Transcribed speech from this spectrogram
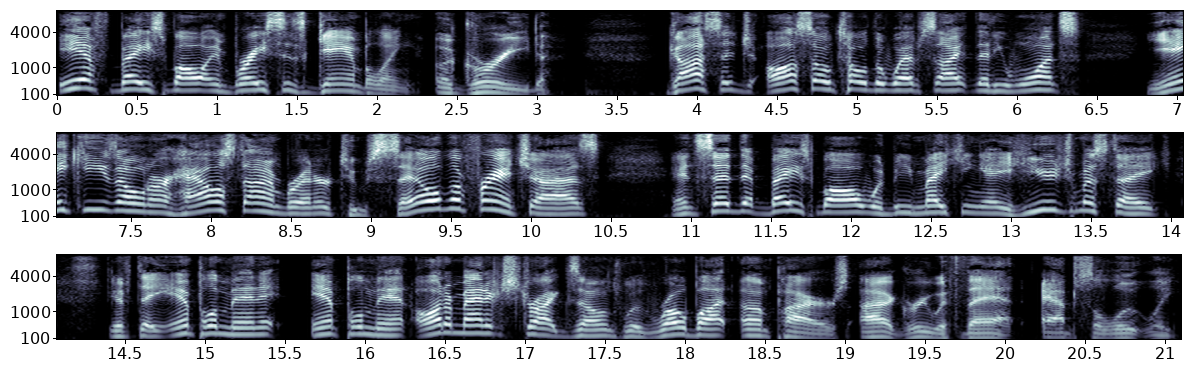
if baseball embraces gambling. Agreed. Gossage also told the website that he wants Yankees owner Hal Steinbrenner to sell the franchise and said that baseball would be making a huge mistake if they implement it, implement automatic strike zones with robot umpires. I agree with that. Absolutely.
